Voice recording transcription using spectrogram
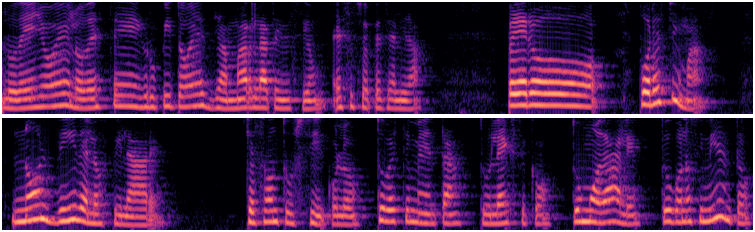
Lo de ello es, lo de este grupito es llamar la atención, esa es su especialidad. Pero por esto y más, no olvides los pilares, que son tu círculo, tu vestimenta, tu léxico, tus modales, tu conocimiento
